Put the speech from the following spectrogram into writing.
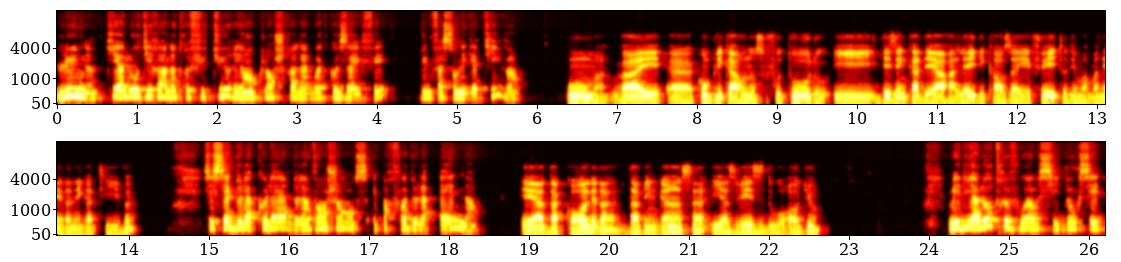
L'une qui alourdira notre futur et enclenchera la loi de cause à effet d'une façon négative, Uma vai eh, complicar o nosso futuro e desencadear a lei de causa e efeito de uma maneira negativa. c'est celle de la colère, de la vengeance et parfois de la haine. É a da cólera, da vingança e às vezes do ódio. Mais il y a l'autre voie aussi. Donc c'est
